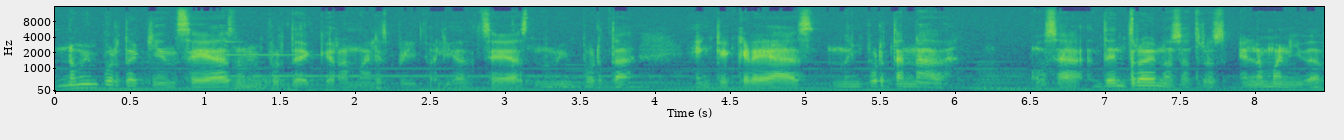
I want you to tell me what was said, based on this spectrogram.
no me importa quién seas, no me importa de qué rama de la espiritualidad seas, no me importa en qué creas, no importa nada. O sea, dentro de nosotros, en la humanidad,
